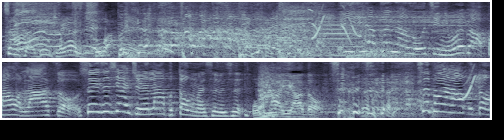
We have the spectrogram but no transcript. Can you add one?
这个角度腿很粗啊。依照正常逻辑，你们会把把我拉走，所以是现在觉得拉不动了，是不是？我怕压到，是不是？是怕拉不动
